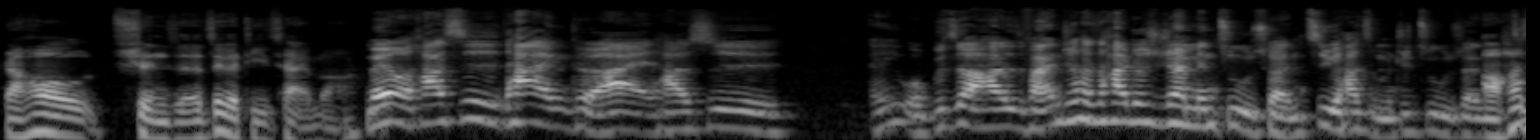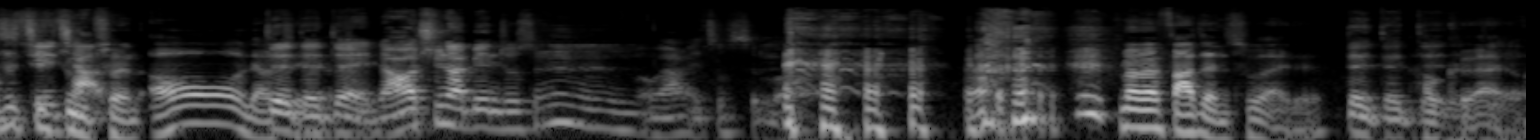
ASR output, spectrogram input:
然后选择这个题材吗？没有，他是他很可爱，他是。哎，我不知道他是，反正就是他就去那边驻村。至于他怎么去驻村，哦，他是去驻村哦，了解。对对对，然后去那边就是，嗯，我要来做什么？慢慢发展出来的，对对对，好可爱哦。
